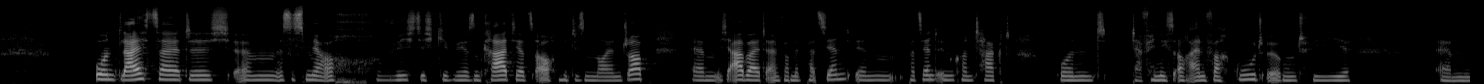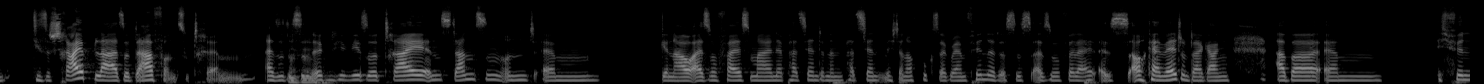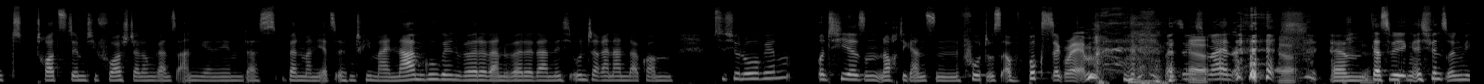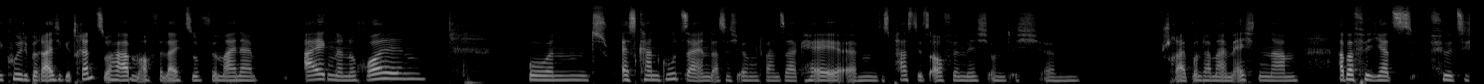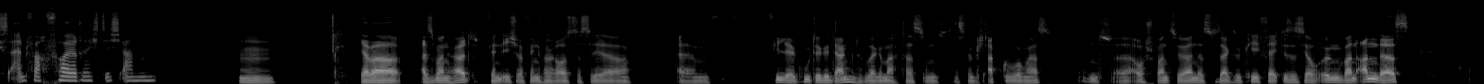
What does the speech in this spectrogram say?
Und gleichzeitig ähm, ist es mir auch wichtig gewesen, gerade jetzt auch mit diesem neuen Job. Ähm, ich arbeite einfach mit PatientInnen, PatientInnen-Kontakt und da finde ich es auch einfach gut, irgendwie ähm, diese Schreibblase davon zu trennen. Also das mhm. sind irgendwie wie so drei Instanzen und ähm, genau, also falls mal eine Patientin, ein Patient mich dann auf Bookstagram findet, das ist also vielleicht, es ist auch kein Weltuntergang, aber ähm, ich finde trotzdem die Vorstellung ganz angenehm, dass wenn man jetzt irgendwie meinen Namen googeln würde, dann würde da nicht untereinander kommen Psychologin, und hier sind noch die ganzen Fotos auf Bookstagram. weißt du, wie ja. ich meine? Ja, ähm, deswegen, ich finde es irgendwie cool, die Bereiche getrennt zu haben, auch vielleicht so für meine eigenen Rollen. Und es kann gut sein, dass ich irgendwann sage, hey, ähm, das passt jetzt auch für mich und ich ähm, schreibe unter meinem echten Namen. Aber für jetzt fühlt sich einfach voll richtig an. Hm. Ja, aber also man hört, finde ich auf jeden Fall raus, dass ihr ähm, viele gute Gedanken drüber gemacht hast und das wirklich abgewogen hast. Und äh, auch spannend zu hören, dass du sagst, okay, vielleicht ist es ja auch irgendwann anders.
